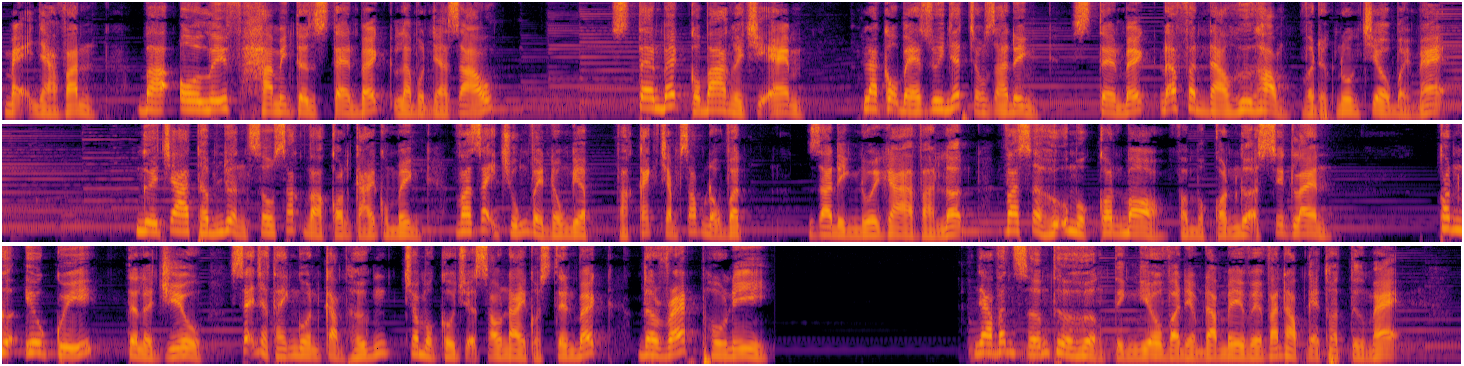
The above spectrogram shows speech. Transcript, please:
Mẹ nhà văn, bà Olive Hamilton Steinbeck là một nhà giáo. Steinbeck có ba người chị em, là cậu bé duy nhất trong gia đình. Steinbeck đã phần nào hư hỏng và được nuông chiều bởi mẹ người cha thấm nhuần sâu sắc vào con cái của mình và dạy chúng về nông nghiệp và cách chăm sóc động vật. Gia đình nuôi gà và lợn và sở hữu một con bò và một con ngựa Shetland. Con ngựa yêu quý tên là Jill sẽ trở thành nguồn cảm hứng cho một câu chuyện sau này của Steinbeck, The Red Pony. Nhà văn sớm thừa hưởng tình yêu và niềm đam mê với văn học nghệ thuật từ mẹ.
